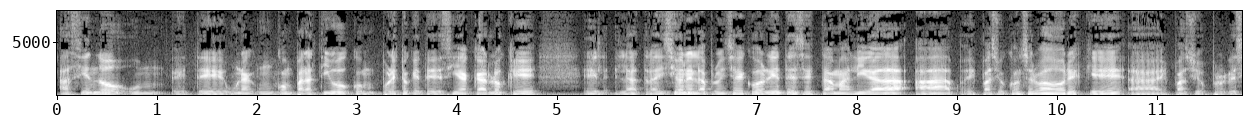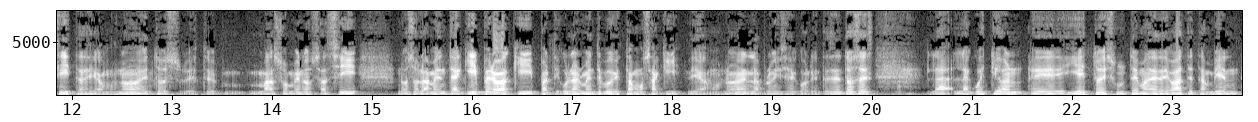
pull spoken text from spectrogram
haciendo un, este, un comparativo con, por esto que te decía Carlos, que la tradición en la provincia de Corrientes está más ligada a espacios conservadores que a espacios progresistas, digamos, ¿no? Esto es este, más o menos así, no solamente aquí, pero aquí particularmente porque estamos aquí, digamos, ¿no? En la provincia de Corrientes. Entonces, la, la cuestión, eh, y esto es un tema de debate también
